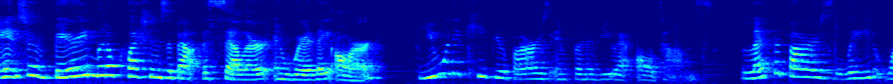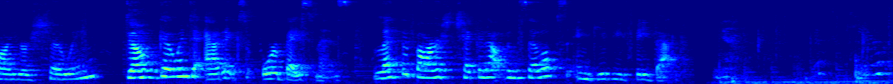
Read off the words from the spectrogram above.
Answer very little questions about the seller and where they are. You want to keep your buyers in front of you at all times. Let the buyers lead while you're showing. Don't go into attics or basements. Let the buyers check it out themselves and give you feedback. That's cute.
